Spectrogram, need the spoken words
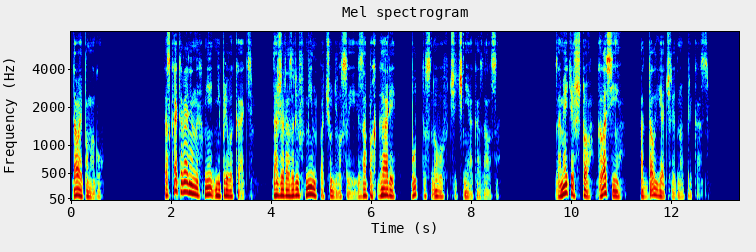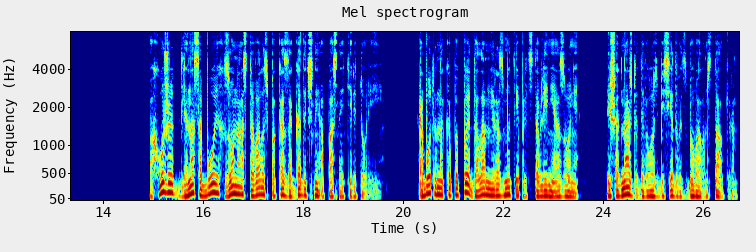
«давай помогу». Таскать раненых мне не привыкать. Даже разрыв мин почудился, и запах гари будто снова в Чечне оказался. «Заметишь что? Голоси!» — отдал я очередной приказ. Похоже, для нас обоих зона оставалась пока загадочной опасной территорией. Работа на КПП дала мне размытые представления о зоне. Лишь однажды довелось беседовать с бывалым сталкером.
